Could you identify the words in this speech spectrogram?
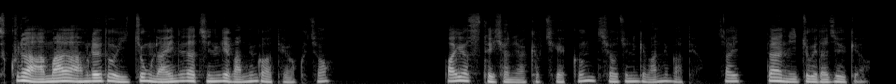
school은 아마 아무래도 이쪽 라인에다 짓는 게 맞는 것 같아요. 그쵸? fire station이랑 겹치게끔 지어주는 게 맞는 것 같아요. 자 일단 이쪽에다 지을게요.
